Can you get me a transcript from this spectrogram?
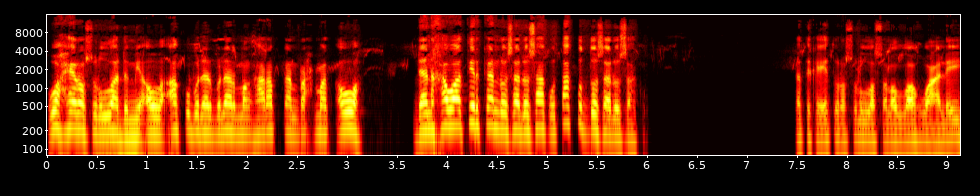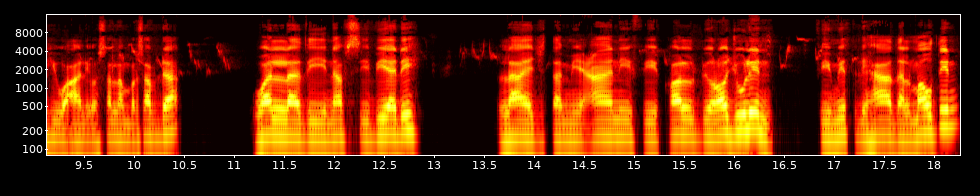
Wahai Rasulullah, demi Allah, aku benar-benar mengharapkan rahmat Allah dan khawatirkan dosa-dosaku, takut dosa-dosaku. Ketika itu Rasulullah Shallallahu Alaihi Wasallam bersabda, Walladhi nafsi biyadih la yajtami'ani fi qalbi rajulin fi mithli hadzal mautin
